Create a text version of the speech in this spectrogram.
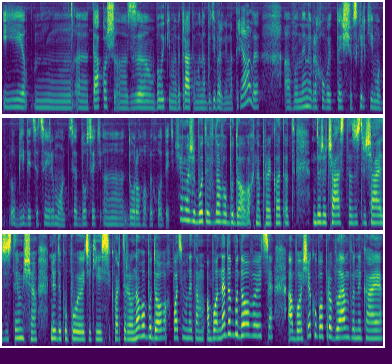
і е, також е, з великими витратами на будівельні матеріали. Вони не враховують те, що скільки їм об- обійдеться цей ремонт. Це досить е, дорого виходить. Що може бути в новобудовах, наприклад? От дуже часто зустрічаюся з тим, що люди купують якісь квартири у новобудовах, потім вони там або не добудовуються, або ще купа проблем виникає.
